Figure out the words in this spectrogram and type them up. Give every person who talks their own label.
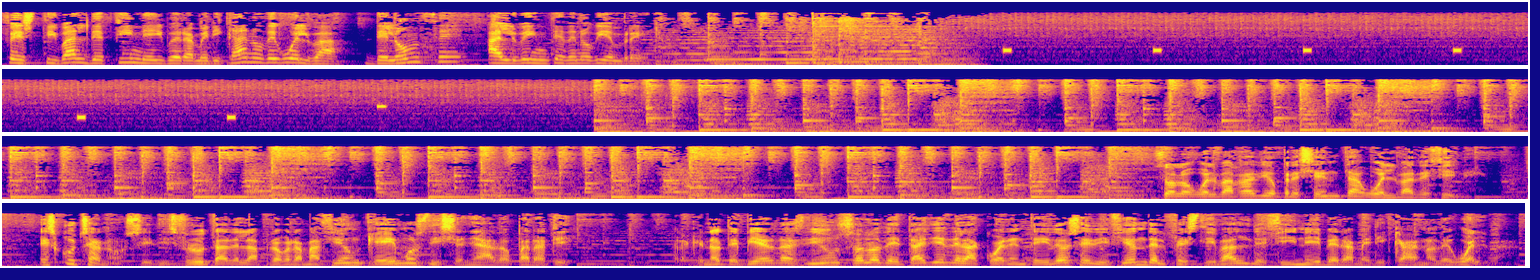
Speaker 1: Festival de Cine Iberoamericano de Huelva, del 11 al 20 de noviembre.
Speaker 2: Huelva Radio presenta Huelva de Cine. Escúchanos y disfruta de la programación que hemos diseñado para ti. Para que no te pierdas ni un solo detalle de la 42 edición del Festival de Cine Iberoamericano de Huelva.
